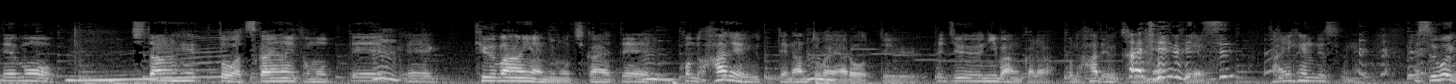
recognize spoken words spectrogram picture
でもうチタンヘッドは使えないと思って、うんえー9番アイアンに持ち替えて、うん。今度歯で打ってなんとかやろうっていう、で12番から今度歯で打つようになって。大変ですよね。ですごい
